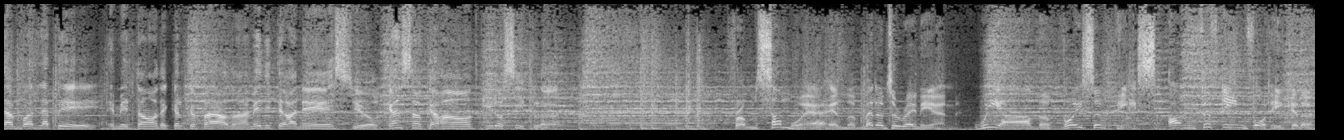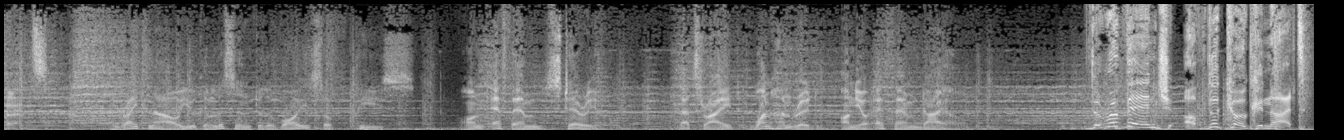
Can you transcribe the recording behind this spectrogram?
La voix de la paix, émettant de quelque part dans la Méditerranée sur 1540 kilocycles. From somewhere in the Mediterranean, we are the voice of peace on 1540 kilohertz. And right now you can listen to the voice of peace on FM stereo. That's right, 100 on your FM dial. The Revenge of the Coconut.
